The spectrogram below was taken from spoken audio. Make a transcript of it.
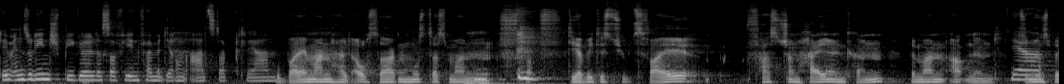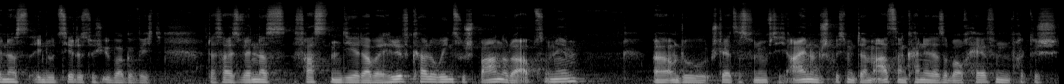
dem Insulinspiegel das auf jeden Fall mit ihrem Arzt abklären. Wobei man halt auch sagen muss, dass man F- Diabetes Typ 2 fast schon heilen kann, wenn man abnimmt. Ja. Zumindest wenn das induziert ist durch Übergewicht. Das heißt, wenn das Fasten dir dabei hilft, Kalorien zu sparen oder abzunehmen, äh, und du stellst das vernünftig ein und du sprichst mit deinem Arzt, dann kann dir das aber auch helfen, praktisch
